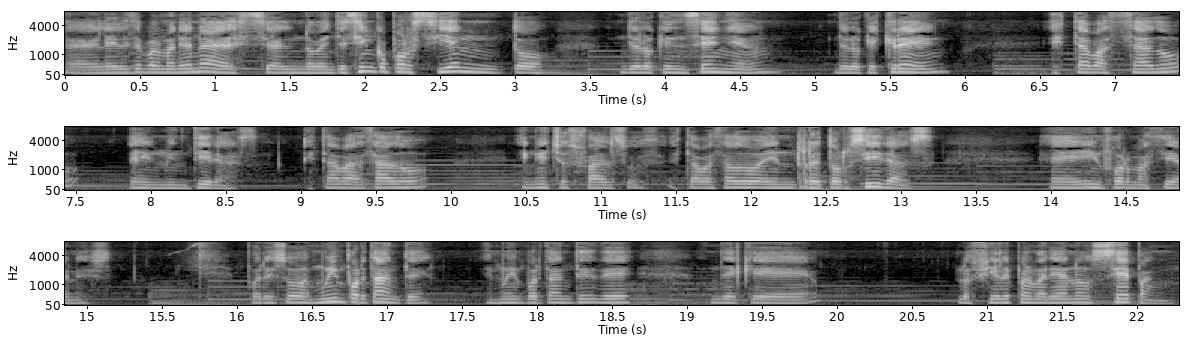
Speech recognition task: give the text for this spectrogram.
Eh, la iglesia palmariana es el 95% de lo que enseñan, de lo que creen, está basado en mentiras está basado en hechos falsos, está basado en retorcidas eh, informaciones. Por eso es muy importante, es muy importante de, que los fieles palmarianos sepan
